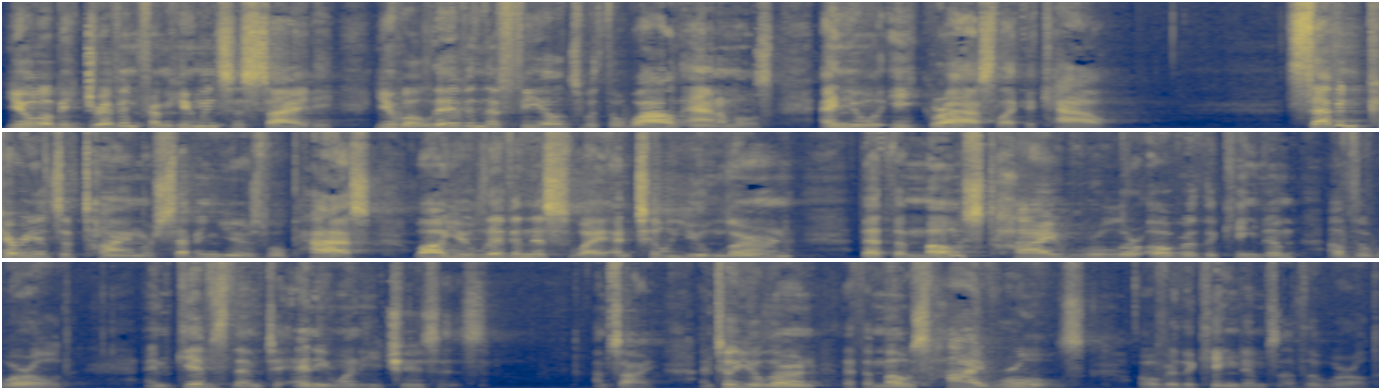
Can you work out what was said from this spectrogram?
You will be driven from human society. You will live in the fields with the wild animals, and you will eat grass like a cow. Seven periods of time, or seven years, will pass while you live in this way until you learn that the Most High ruler over the kingdom of the world and gives them to anyone he chooses. I'm sorry, until you learn that the Most High rules over the kingdoms of the world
